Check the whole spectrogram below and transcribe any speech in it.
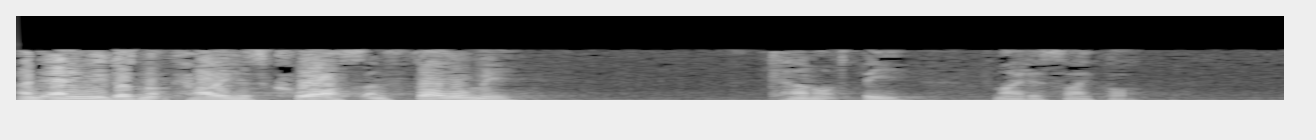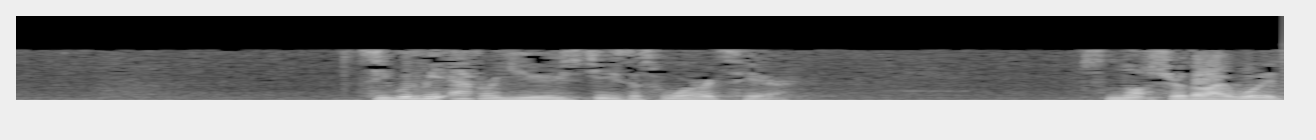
And anyone who does not carry his cross and follow me cannot be my disciple. See, would we ever use Jesus' words here? Just not sure that I would.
